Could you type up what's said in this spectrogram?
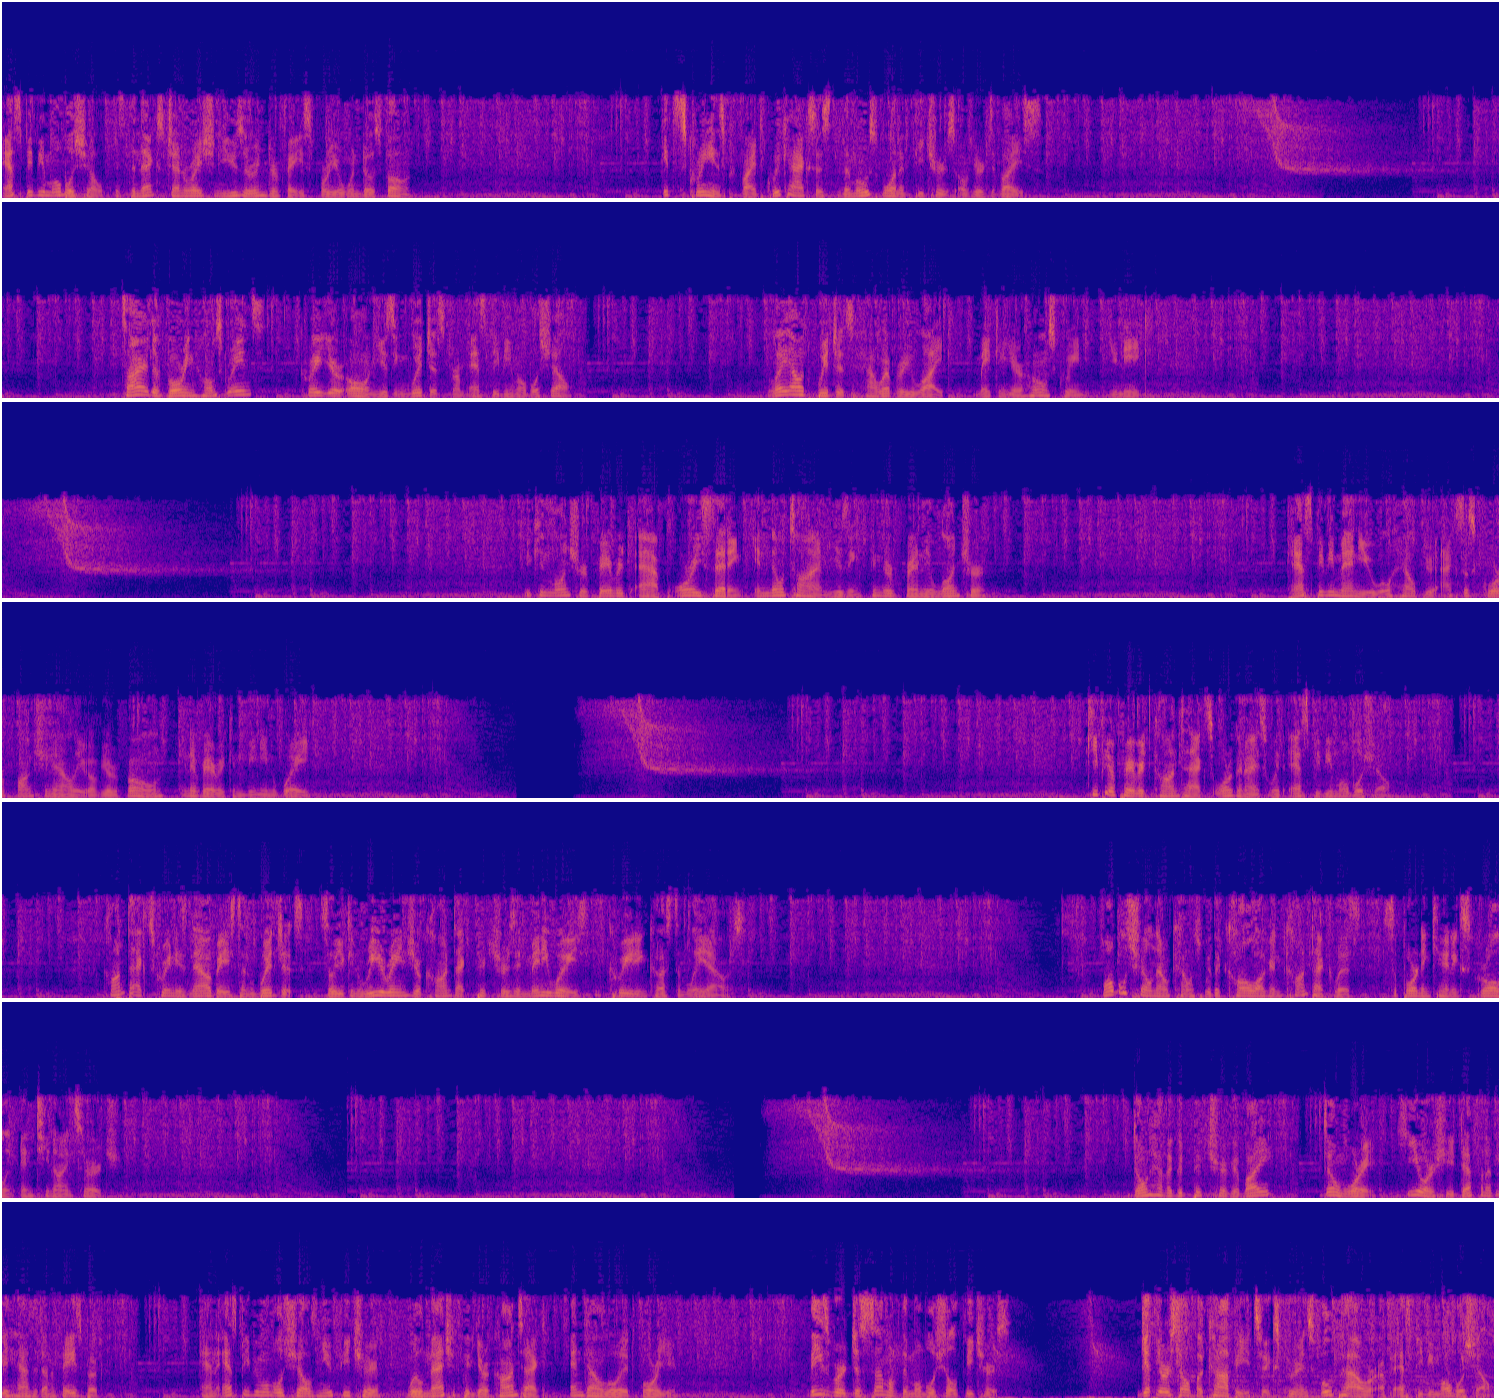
SPB Mobile Shell is the next generation user interface for your Windows Phone. Its screens provide quick access to the most wanted features of your device. Tired of boring home screens? Create your own using widgets from SPB Mobile Shell. Lay out widgets however you like, making your home screen unique. You can launch your favorite app or a setting in no time using finger-friendly launcher. SPB menu will help you access core functionality of your phone in a very convenient way. Keep your favorite contacts organized with SPB Mobile Shell. Contact screen is now based on widgets, so you can rearrange your contact pictures in many ways, creating custom layouts. Mobile Shell now comes with a call log and contact list, supporting kinetic scrolling and T9 search. Don't have a good picture of your buddy? Don't worry, he or she definitely has it on Facebook. And SPB Mobile Shell's new feature will match it with your contact and download it for you. These were just some of the Mobile Shell features. Get yourself a copy to experience full power of SPB Mobile Shell.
